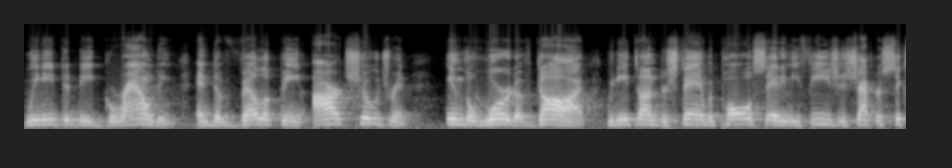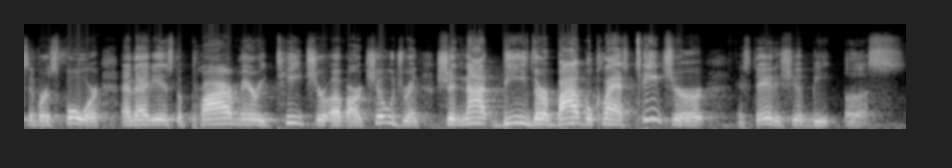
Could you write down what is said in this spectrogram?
We need to be grounding and developing our children in the Word of God. We need to understand what Paul said in Ephesians chapter 6 and verse 4, and that is the primary teacher of our children should not be their Bible class teacher. Instead, it should be us.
